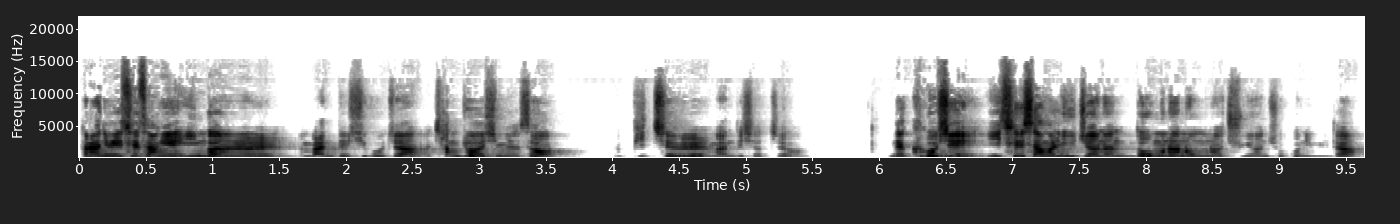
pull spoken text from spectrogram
하나님이 세상에 인간을 만드시고자 창조하시면서 빛을 만드셨죠. 근데 그것이 이 세상을 유지하는 너무나 너무나 중요한 조건입니다.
